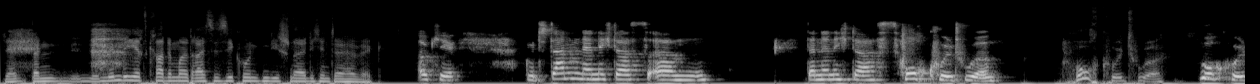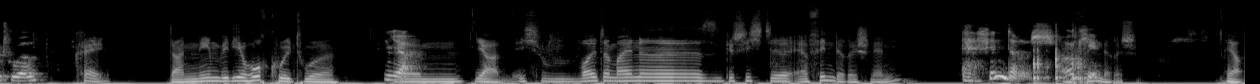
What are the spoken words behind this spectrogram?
Ja, dann nimm dir jetzt gerade mal 30 Sekunden, die schneide ich hinterher weg. Okay, gut, dann nenne ich das, ähm, dann nenne ich das Hochkultur. Hochkultur. Hochkultur. Okay. Dann nehmen wir die Hochkultur. Ja. Ähm, ja, ich wollte meine Geschichte erfinderisch nennen. Erfinderisch. Okay. Erfinderisch. Ja.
